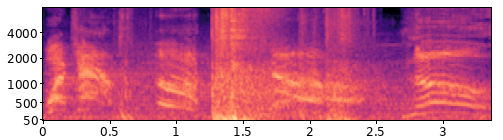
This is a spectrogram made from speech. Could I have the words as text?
Watch out! Ugh! No! No!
